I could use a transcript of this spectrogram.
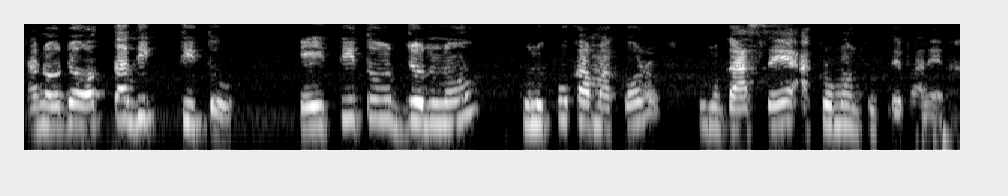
কারণ ওটা অত্যাধিক তিতো। এই তিতোর জন্য কোনো পোকামাকড় কোনো গাছে আক্রমণ করতে পারে না।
